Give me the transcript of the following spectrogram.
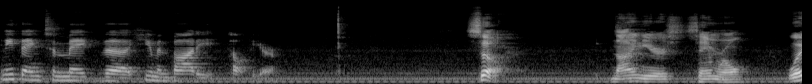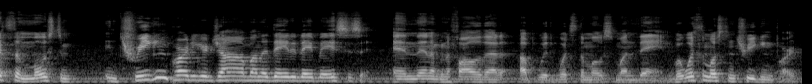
anything to make the human body healthier. So, nine years, same role. What's the most intriguing part of your job on a day to day basis? And then I'm going to follow that up with what's the most mundane. But what's the most intriguing part?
